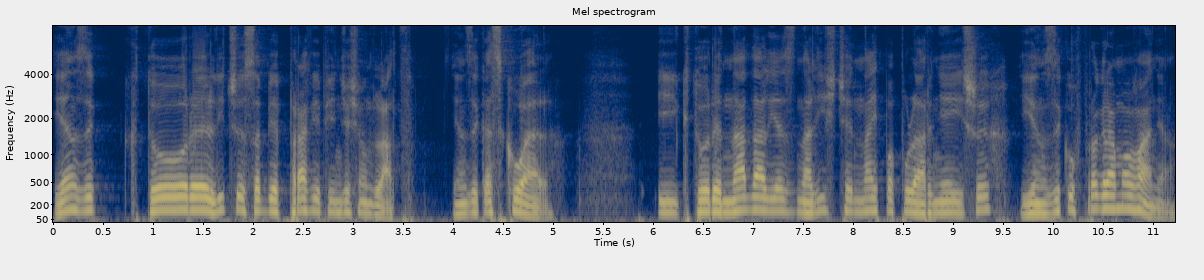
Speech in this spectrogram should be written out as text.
język, który liczy sobie prawie 50 lat, język SQL, i który nadal jest na liście najpopularniejszych języków programowania,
